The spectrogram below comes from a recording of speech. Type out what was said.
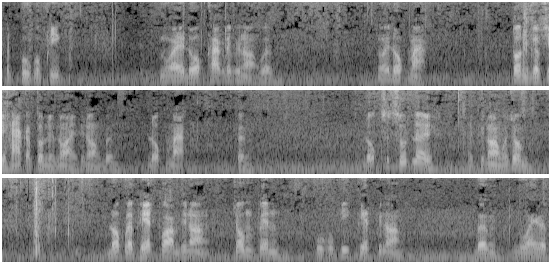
เพิ่นปลูกบักพริกหน่วยดกคักเลยพี่น้องเบิ่งหน่วยดกมาก ต้นเกือบสิหากับต้นหน้อยๆพี่น้องเบิ่งดกมากเบิ่งดกสุดๆเลยพี่น้องผู้ชม ดกและเพชรพร้อมพี่น้อง จมเป็นปลูกพริกเพชรพี่น้อง เบิ่งนวยแบบ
